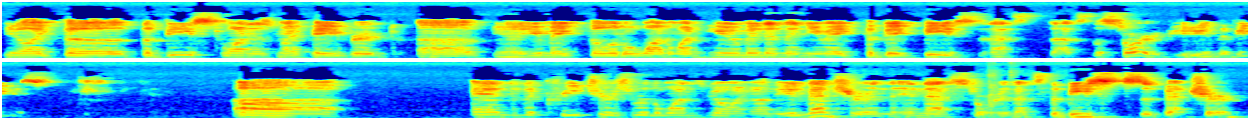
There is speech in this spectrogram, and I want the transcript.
you know, like the the beast one is my favorite. Uh, you know, you make the little one one human, and then you make the big beast, and that's that's the story, of Beauty and the Beast. Uh, and the creatures were the ones going on the adventure in, in that story. That's the beast's adventure.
